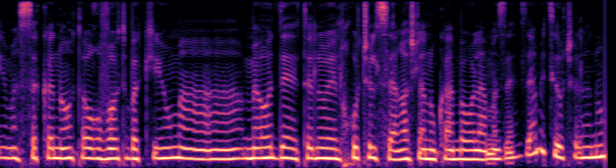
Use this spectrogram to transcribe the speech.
עם הסכנות האורבות בקיום המאוד אה, תלוי אלחוט של שערה שלנו כאן בעולם הזה. זה המציאות שלנו.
